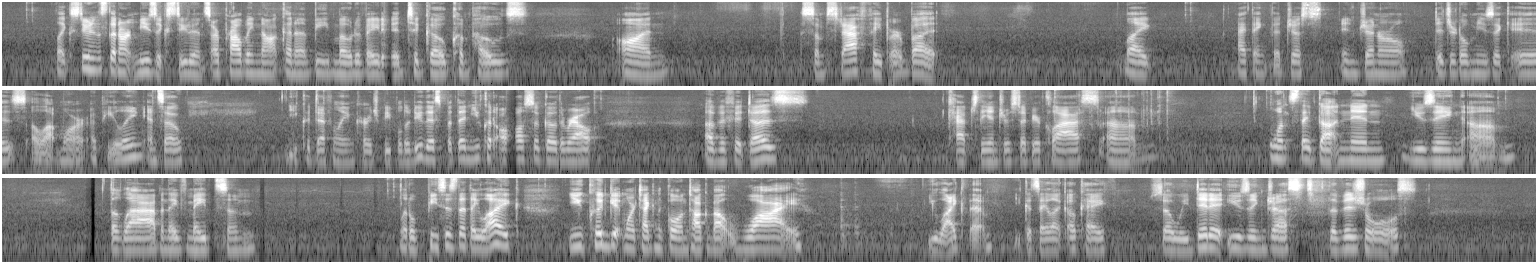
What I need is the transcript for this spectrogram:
like students that aren't music students are probably not going to be motivated to go compose on some staff paper but like i think that just in general digital music is a lot more appealing and so you could definitely encourage people to do this but then you could also go the route of if it does catch the interest of your class um, once they've gotten in using um, the lab and they've made some little pieces that they like, you could get more technical and talk about why you like them. You could say, like, okay, so we did it using just the visuals,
